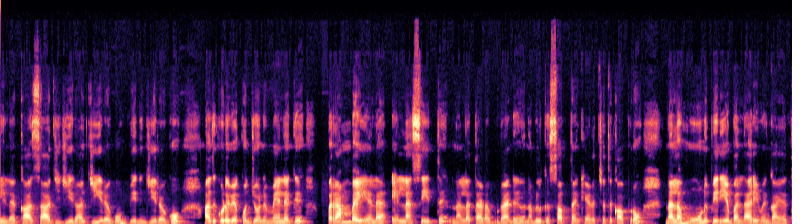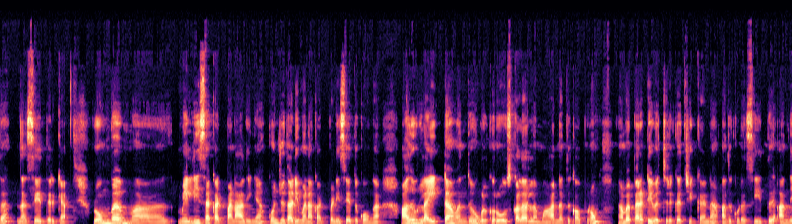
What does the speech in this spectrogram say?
ஏலக்காய் சாஜி ஜீரா ஜீரகம் பெருஞ்சீரகம் அது கூடவே கொஞ்சோண்டு மிளகு ரம்பை இலை எல்லாம் சேர்த்து நல்லா தடபுடாண்டு நம்மளுக்கு சத்தம் கிடச்சதுக்கப்புறம் நல்லா மூணு பெரிய பல்லாரி வெங்காயத்தை நான் சேர்த்துருக்கேன். ரொம்ப ம மெல்லிஸாக கட் பண்ணாதீங்க. கொஞ்சம் தடிமனாக கட் பண்ணி சேர்த்துக்கோங்க. அதுவும் லைட்டாக வந்து உங்களுக்கு ரோஸ் கலரில் மாறினதுக்கப்புறம் நம்ம பரட்டி வச்சுருக்க சிக்கனை அது கூட சேர்த்து அந்த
